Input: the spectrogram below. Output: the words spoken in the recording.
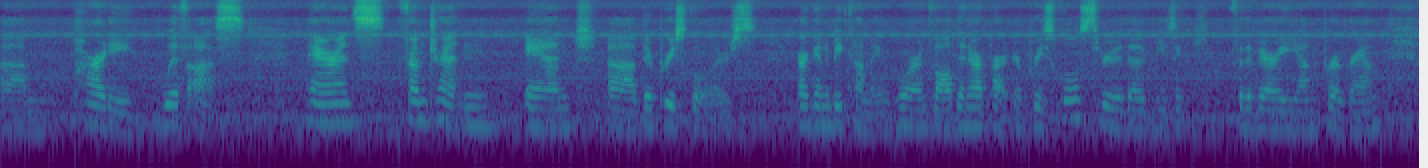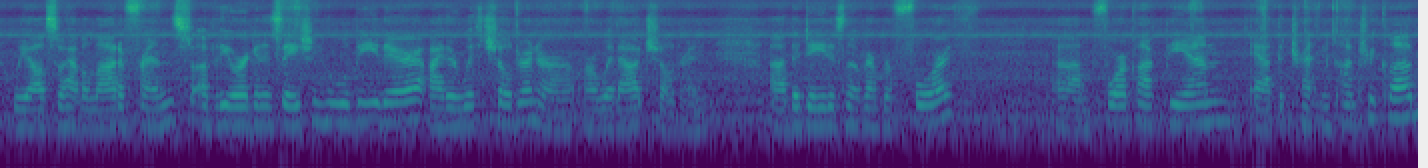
um, party with us. Parents from Trenton and uh, their preschoolers are going to be coming who are involved in our partner preschools through the Music for the Very Young program. We also have a lot of friends of the organization who will be there, either with children or, or without children. Uh, the date is November 4th. Um, 4 o'clock p.m. at the Trenton Country Club.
